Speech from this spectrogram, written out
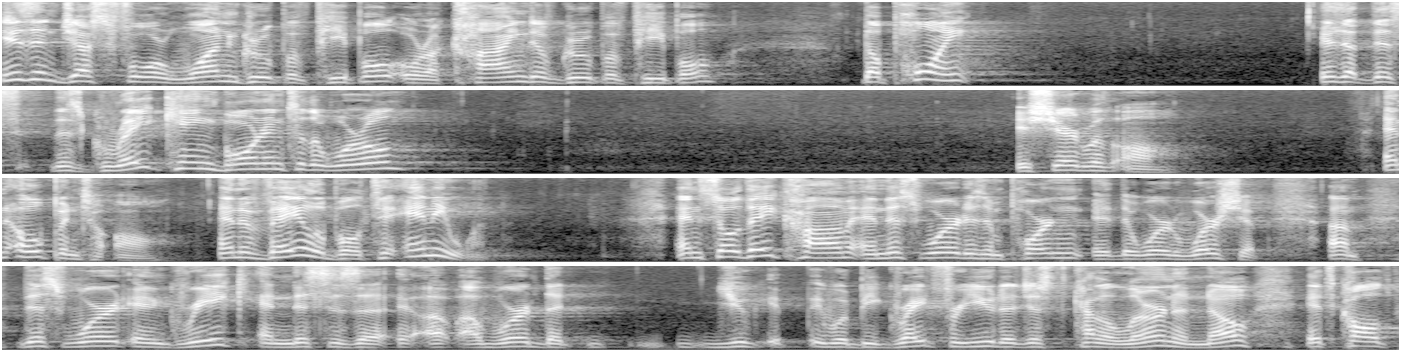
isn't just for one group of people or a kind of group of people. The point is that this, this great king born into the world is shared with all and open to all and available to anyone. And so they come, and this word is important the word worship. Um, this word in Greek, and this is a, a, a word that you, it would be great for you to just kind of learn and know. It's called,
